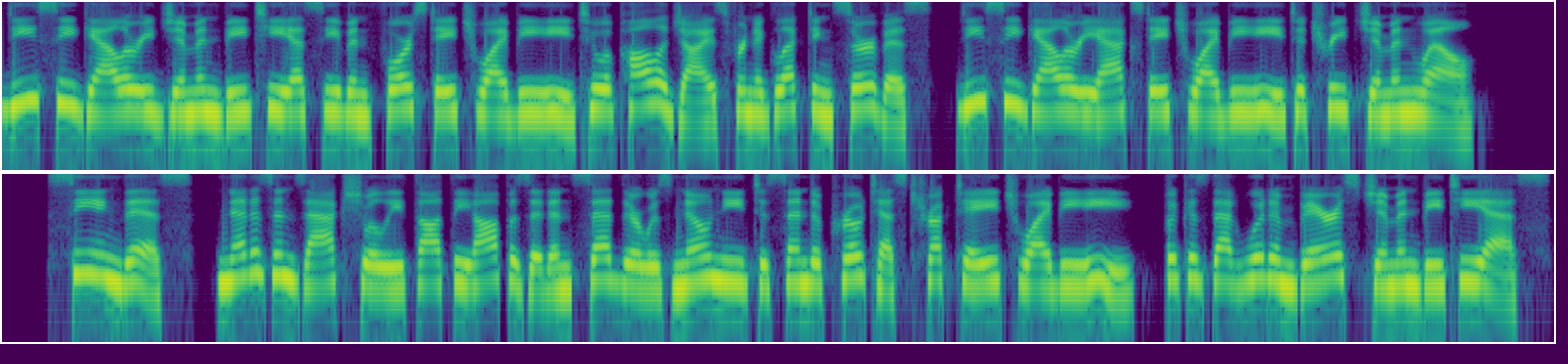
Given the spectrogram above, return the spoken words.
DC Gallery Jimin BTS even forced HYBE to apologize for neglecting service. DC Gallery asked HYBE to treat Jimin well. Seeing this, netizens actually thought the opposite and said there was no need to send a protest truck to HYBE, because that would embarrass Jimin BTS.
